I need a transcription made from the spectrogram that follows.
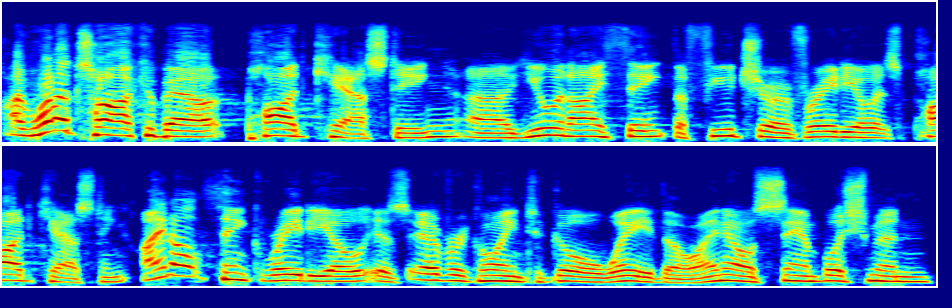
I want to talk about podcasting. Uh, you and I think the future of radio is podcasting. I don't think radio is ever going to go away, though. I know Sam Bushman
